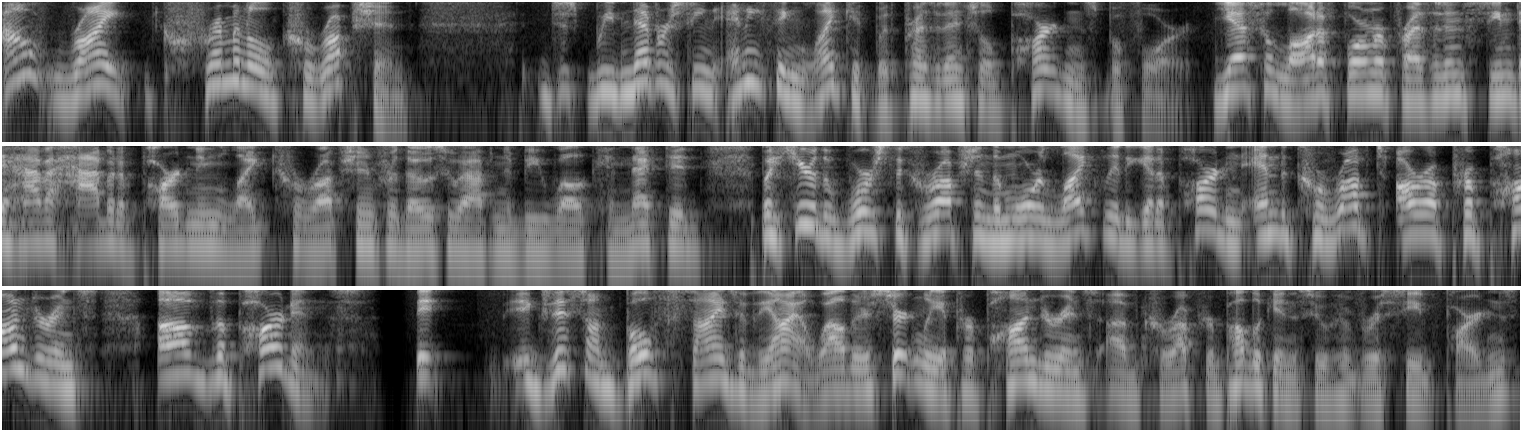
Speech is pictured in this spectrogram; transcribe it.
outright criminal corruption just we've never seen anything like it with presidential pardons before. Yes, a lot of former presidents seem to have a habit of pardoning light corruption for those who happen to be well connected, but here the worse the corruption, the more likely to get a pardon, and the corrupt are a preponderance of the pardons exists on both sides of the aisle. While there's certainly a preponderance of corrupt Republicans who have received pardons,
